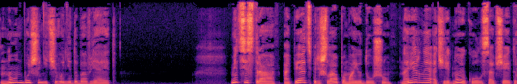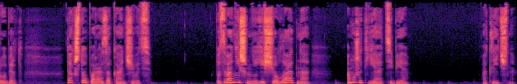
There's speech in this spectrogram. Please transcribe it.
Но он больше ничего не добавляет, Медсестра опять пришла по мою душу. Наверное, очередной укол, сообщает Роберт. Так что пора заканчивать. Позвонишь мне еще, ладно? А может, я тебе? Отлично.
